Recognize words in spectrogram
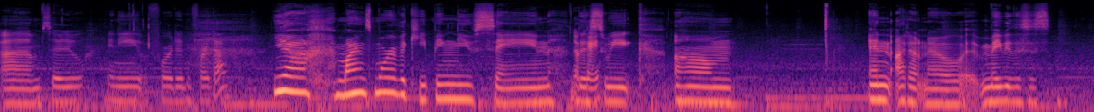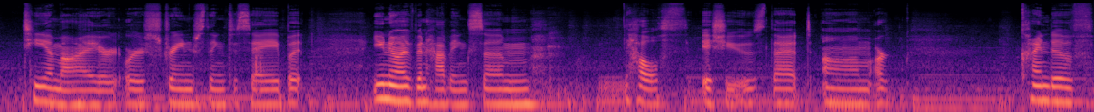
Um, so, any forward and for that? Yeah, mine's more of a keeping you sane this week. Um, and I don't know, maybe this is TMI or, or a strange thing to say, but you know, I've been having some health issues that um, are kind of,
